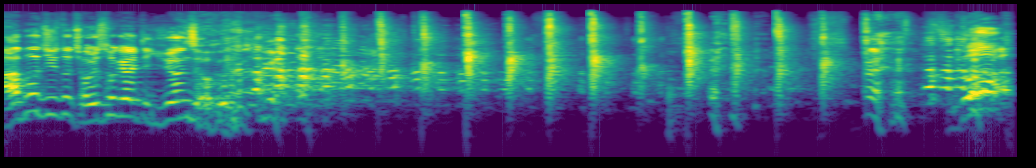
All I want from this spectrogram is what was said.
아버지도 절 소개할 때 유연석으로 너,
